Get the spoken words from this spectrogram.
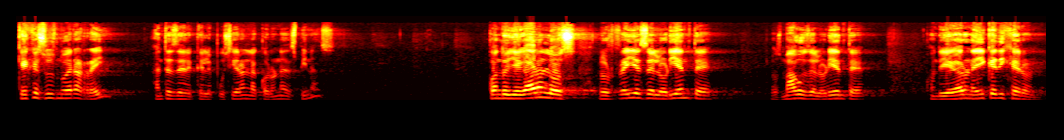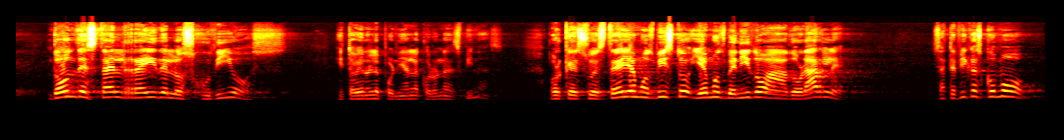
¿qué Jesús no era rey antes de que le pusieran la corona de espinas? Cuando llegaron los, los reyes del oriente, los magos del oriente, cuando llegaron ahí, ¿qué dijeron? ¿Dónde está el rey de los judíos? Y todavía no le ponían la corona de espinas. Porque su estrella hemos visto y hemos venido a adorarle. O sea, ¿te fijas cómo?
